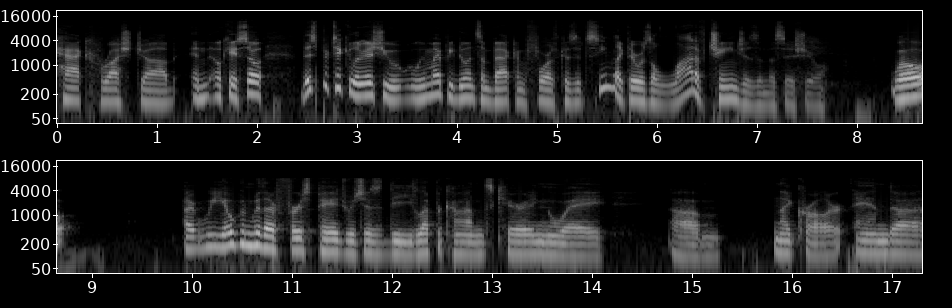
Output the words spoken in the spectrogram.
hack rush job. And okay, so this particular issue, we might be doing some back and forth because it seemed like there was a lot of changes in this issue. Well, uh, we open with our first page, which is the leprechauns carrying away um, Nightcrawler, and uh,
